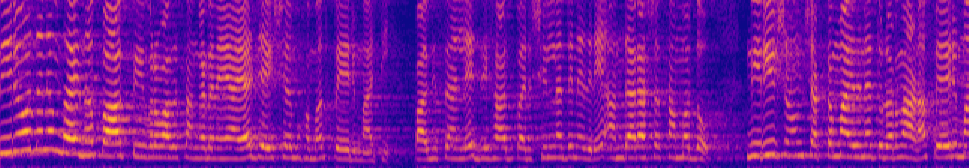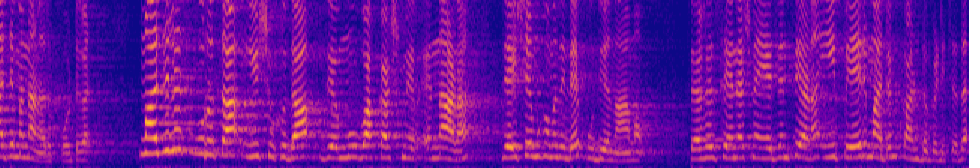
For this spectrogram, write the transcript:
നിരോധനം ഭയന്ന് പാക് തീവ്രവാദ സംഘടനയായ ജെയ്ഷെ മുഹമ്മദ് പേരുമാറ്റി. പാകിസ്ഥാനിലെ ജിഹാദ് പരിശീലനത്തിനെതിരെ അന്താരാഷ്ട്ര സമ്മർദ്ദവും നിരീക്ഷണവും ശക്തമായതിനെ തുടർന്നാണ് പേരുമാറ്റമെന്നാണ് റിപ്പോർട്ടുകൾ. മജ്ലിസ് ഫുറുസ ഇ ഷുഹുദ ജമ്മു വ കശ്മീർ എന്നാണ് ജെയ്ഷെ മുഹമ്മദിന്റെ പുതിയ നാമം. രഹസ്യാന്വേഷണ ഏജൻസിയാണ് ഈ പേരുമാറ്റം കണ്ടുപിടിച്ചത്.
